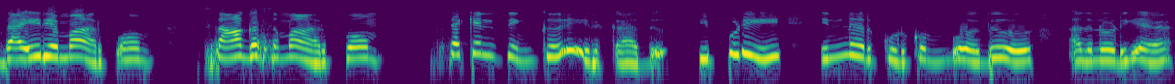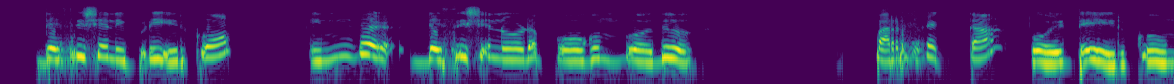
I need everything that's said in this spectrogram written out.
தைரியமா இருப்போம். சாகசமா இருப்போம். செகண்ட் திங்க் இருக்காது. இப்படி இன்னர் கொடுக்கும்போது அதனுடைய டெசிஷன் இப்படி இருக்கும். இந்த டெசிஷனோட போகும்போது பர்ஃபெக்டா போயிட்டே இருக்கும்.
